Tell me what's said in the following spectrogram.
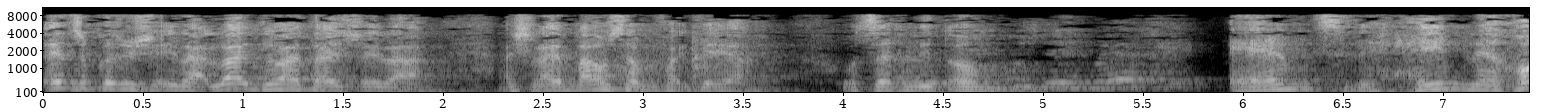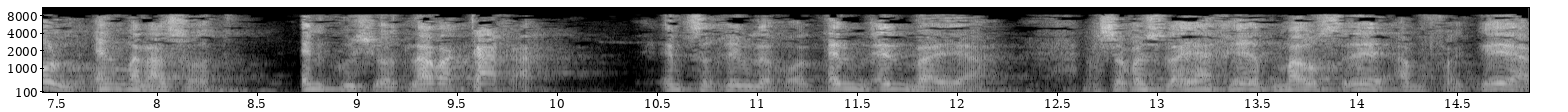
אין זו כזו שאלה, לא הייתה שאלה. השאלה היא מה עושה המפקח? הוא צריך לטעום. הם צריכים לאכול, אין מה לעשות. אין קושיות. למה ככה? הם צריכים לאכול, אין, אין בעיה. עכשיו השאלה היא אחרת, מה עושה המפקח?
